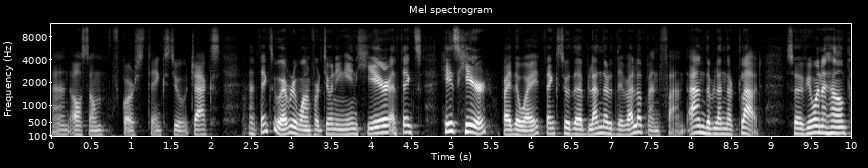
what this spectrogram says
and awesome, of course, thanks to Jacques. And thanks to everyone for tuning in here. And thanks, he's here, by the way, thanks to the Blender Development Fund and the Blender Cloud. So if you want to help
